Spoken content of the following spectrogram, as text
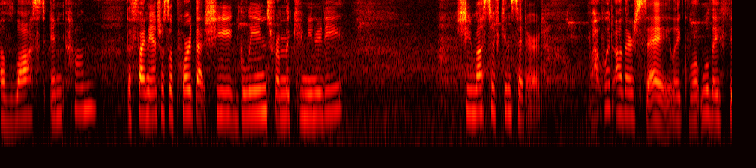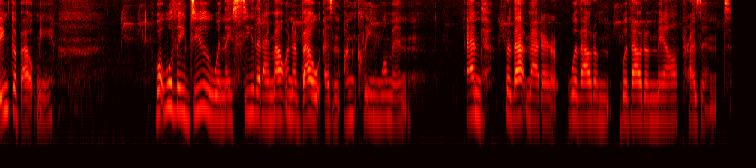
of lost income, the financial support that she gleaned from the community, she must have considered what would others say? Like, what will they think about me? What will they do when they see that I'm out and about as an unclean woman? And for that matter, without a, without a male present.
